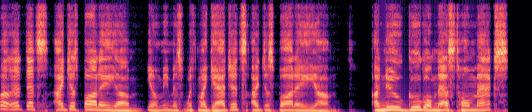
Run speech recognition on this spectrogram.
Well, that's. I just bought a. Um, you know, me miss with my gadgets. I just bought a. Um, a new Google Nest Home Max.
